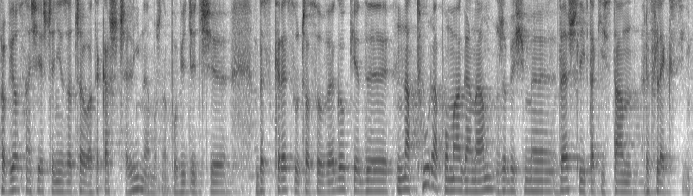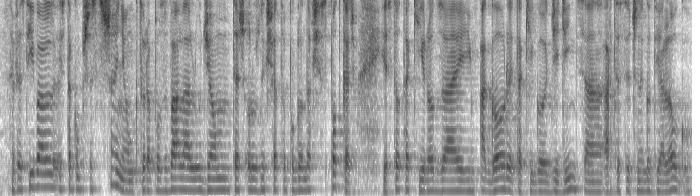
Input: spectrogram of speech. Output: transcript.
a wiosna się jeszcze nie zaczęła. Taka szczelina, można powiedzieć, e, bez kresu czasowego, kiedy natura pomaga nam, żebyśmy weszli w taki stan refleksji. Festiwal jest taką przestrzenią, która pozwala ludziom też o różnych światopoglądach się spotkać. Jest to taki rodzaj agory, takiego dziedzińca artystycznego dialogu.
